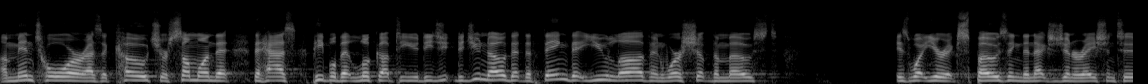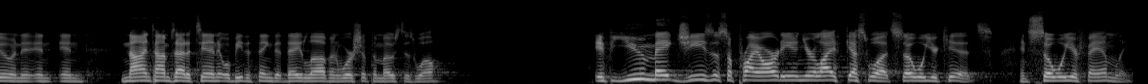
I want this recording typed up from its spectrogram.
a mentor or as a coach or someone that, that has people that look up to you, did you, did you know that the thing that you love and worship the most is what you're exposing the next generation to? And, and, and nine times out of ten, it will be the thing that they love and worship the most as well. If you make Jesus a priority in your life, guess what? So will your kids, and so will your family,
